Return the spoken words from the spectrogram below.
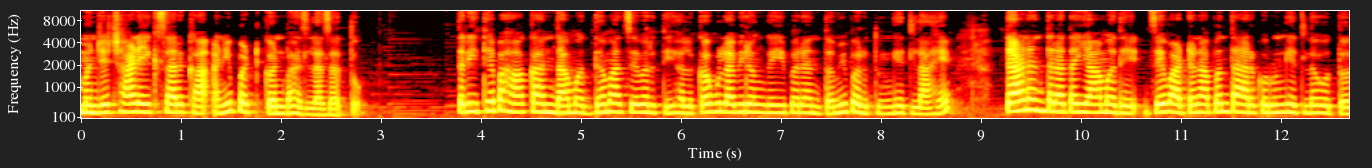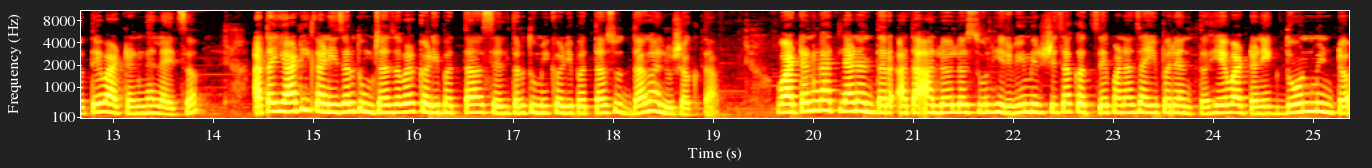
म्हणजे छान एकसारखा आणि पटकन भाजला जातो. तर इथे पहा कांदा मध्यम आचेवरती हलका गुलाबी रंग येईपर्यंत मी परतून घेतला आहे. त्यानंतर आता यामध्ये जे वाटण आपण तयार करून घेतलं होतं ते वाटण घालायचं. आता या ठिकाणी जर तुमच्याजवळ कढीपत्ता असेल तर तुम्ही कढीपत्तासुद्धा घालू शकता. वाटण घातल्यानंतर आता आलं लसूण हिरवी मिरचीचा कच्चेपणा जाईपर्यंत हे वाटण एक दोन मिनटं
